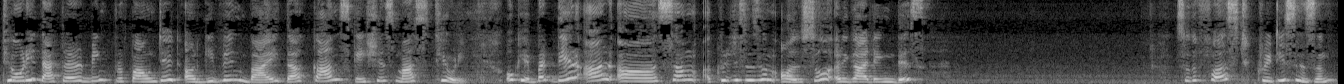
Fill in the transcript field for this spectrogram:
theory that are being propounded or given by the Kant's gaseous mass theory. Okay, but there are uh, some criticism also regarding this. So the first criticism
